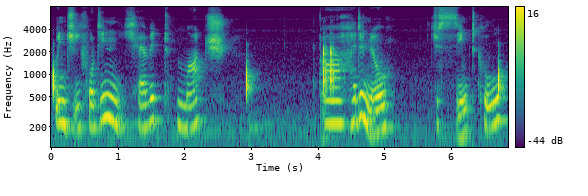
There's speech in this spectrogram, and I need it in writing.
Queen g4 didn't have it much. Uh, I don't know. Just seemed cool.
